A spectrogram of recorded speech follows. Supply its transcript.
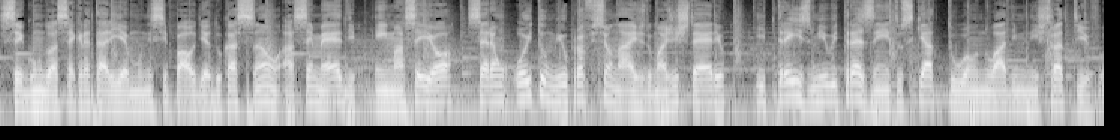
Segundo a Secretaria Municipal de Educação, a SEMED, em Maceió, serão 8 mil profissionais do magistério e 3.300 que atuam no administrativo.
